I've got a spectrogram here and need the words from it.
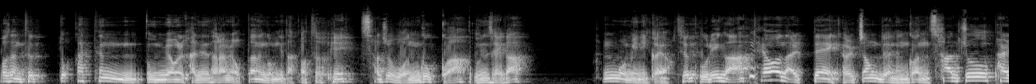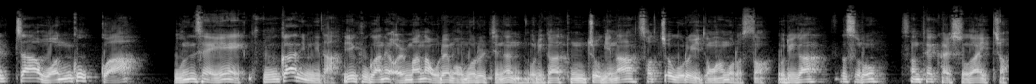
100% 똑같은 운명을 가진 사람이 없다는 겁니다. 어차피 사주 원국과 운세가 한 몸이니까요. 즉 우리가 태어날 때 결정되는 건 사주, 팔자, 원국과 운세의 구간입니다. 이 구간에 얼마나 오래 머무를지는 우리가 동쪽이나 서쪽으로 이동함으로써 우리가 스스로 선택할 수가 있죠.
